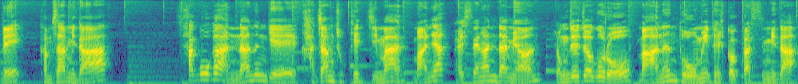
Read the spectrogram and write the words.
네, 감사합니다. 사고가 안 나는 게 가장 좋겠지만 만약 발생한다면 경제적으로 많은 도움이 될 것 같습니다.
